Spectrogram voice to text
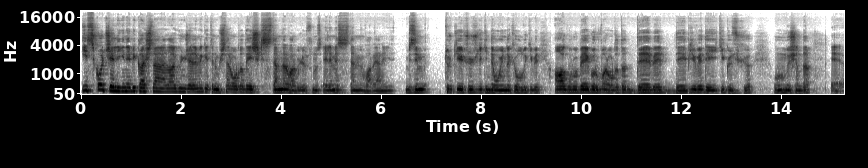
İskoçya Ligi'ne birkaç tane daha güncelleme getirmişler. Orada değişik sistemler var biliyorsunuz. Eleme sistemi var. Yani bizim Türkiye 3. Ligi'nde oyundaki olduğu gibi A grubu, B grubu var. Orada da D, B, D1 ve D2 gözüküyor. Onun dışında e,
